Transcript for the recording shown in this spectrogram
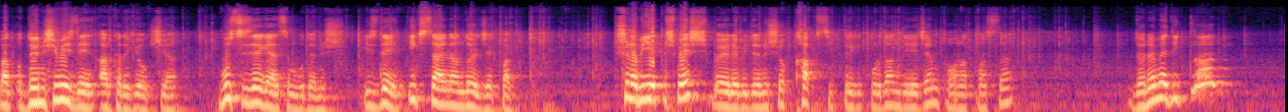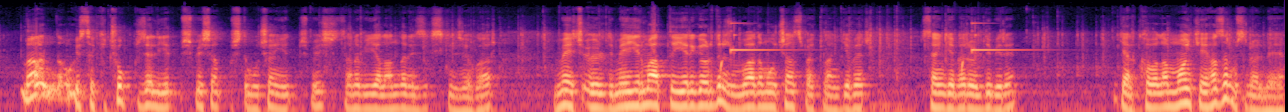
Bak o dönüşümü izleyin arkadaki okçuya. Bu size gelsin bu dönüş. İzleyin. X aynı anda ölecek bak. Şuna bir 75. Böyle bir dönüş yok. Kalk siktir git buradan diyeceğim. Ton atmazsa. Dönemedik lan. Lan oysa ki çok güzel 75 atmıştım uçan 75. Sana bir yalandan ezik skill var. Match öldü. M20 attığı yeri gördünüz mü? Bu adamı uçan spike lan geber. Sen geber öldü biri. Gel kovala Monkey hazır mısın ölmeye?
